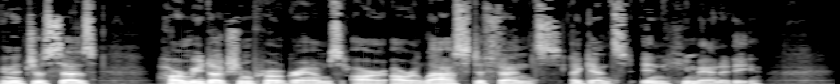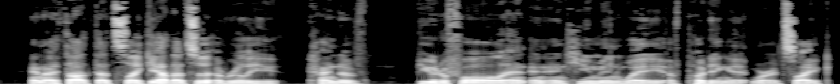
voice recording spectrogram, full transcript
and it just says, harm reduction programs are our last defense against inhumanity. And I thought that's like, yeah, that's a, a really kind of beautiful and, and, and human way of putting it, where it's like,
